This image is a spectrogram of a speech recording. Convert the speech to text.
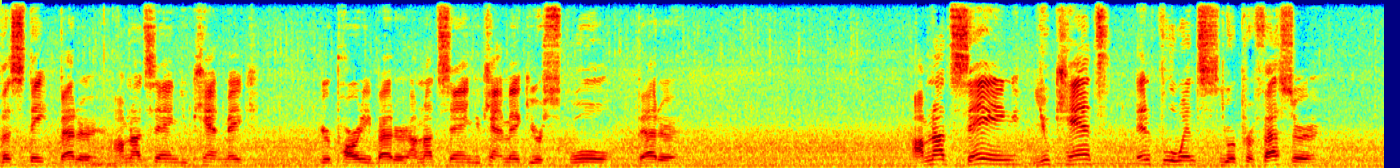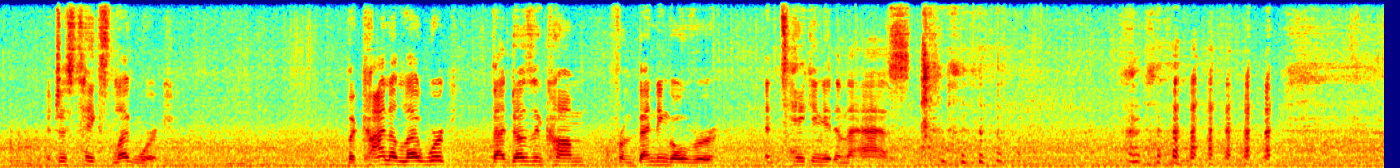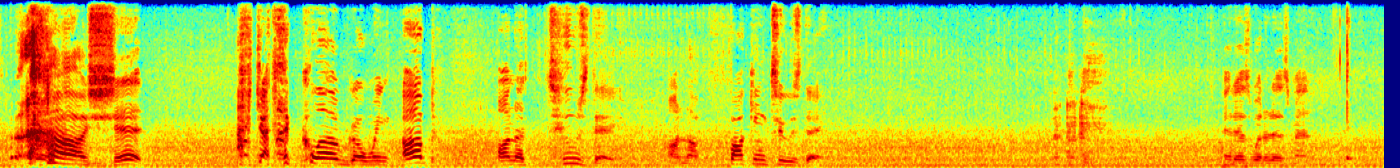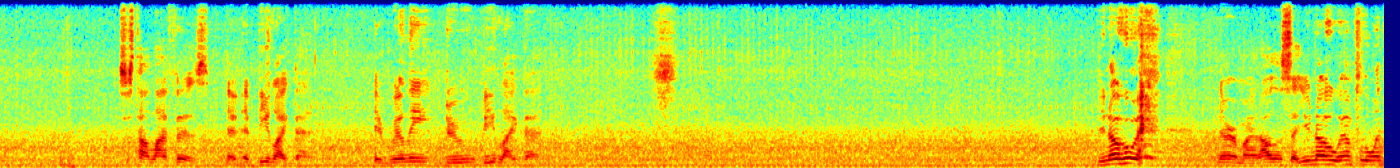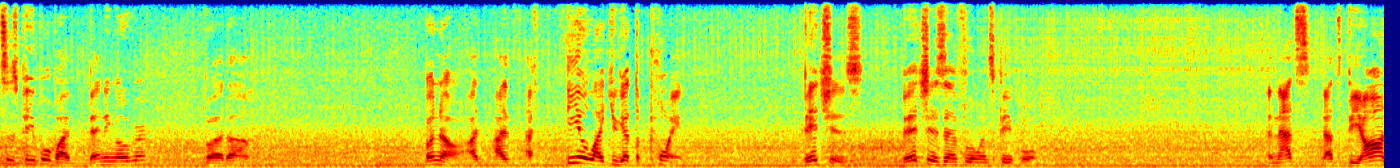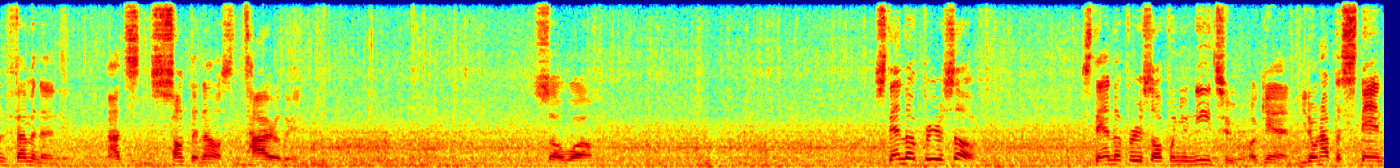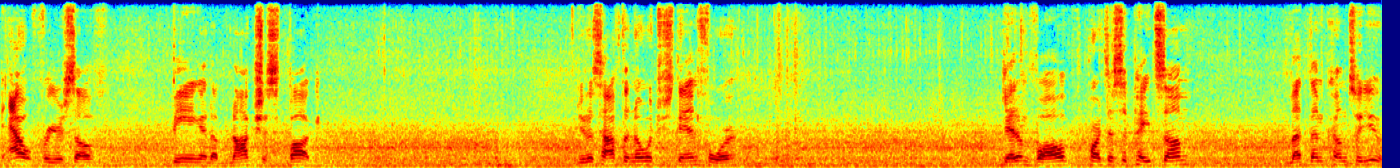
the state better. I'm not saying you can't make your party better. I'm not saying you can't make your school better. I'm not saying you can't influence your professor it just takes legwork. The kind of legwork that doesn't come from bending over and taking it in the ass. oh shit. I got the club going up on a Tuesday. On a fucking Tuesday. it is what it is, man. It's just how life is. It, it be like that. It really do be like that. You know who? never mind. I was gonna say, you know who influences people by bending over, but um, but no, I, I I feel like you get the point. Bitches, bitches influence people, and that's that's beyond feminine. That's something else entirely. So um, stand up for yourself. Stand up for yourself when you need to. Again, you don't have to stand out for yourself being an obnoxious fuck. You just have to know what you stand for. Get involved, participate some, let them come to you.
